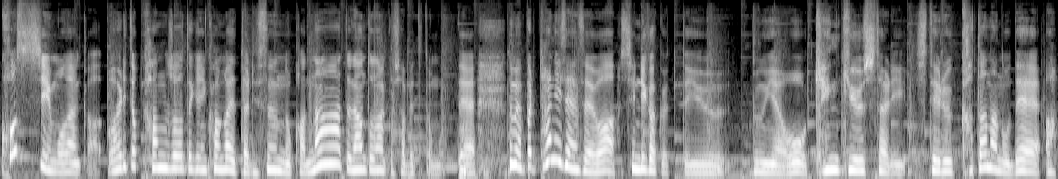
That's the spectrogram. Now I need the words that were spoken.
コッシーもなんか割と感情的に考えたりするのかなってなんとなく喋ってて思って、でもやっぱり谷先生は心理学っていう分野を研究したりしてる方なのであ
